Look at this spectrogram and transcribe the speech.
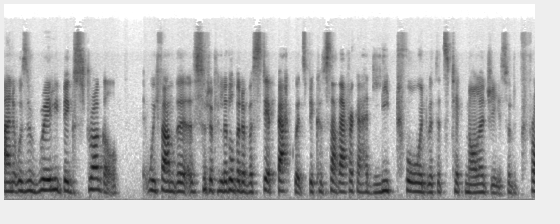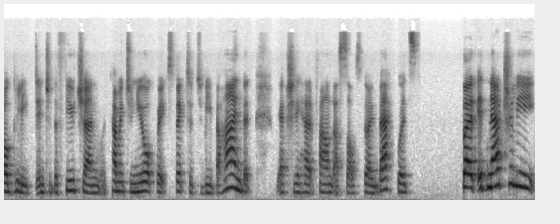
and it was a really big struggle. We found the sort of a little bit of a step backwards because South Africa had leaped forward with its technology, sort of frog leaped into the future. And we're coming to New York, we expected to be behind, but we actually had found ourselves going backwards. But it naturally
